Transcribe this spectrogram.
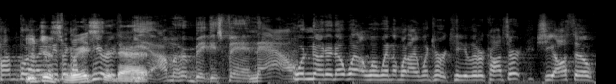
I'm glad You I at just least I hear wasted that. Yeah, I'm her biggest fan now. Well, no, no, no. When I, when, when I went to her kitty litter concert, she also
